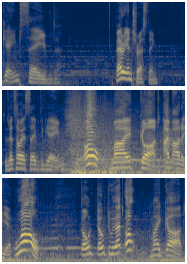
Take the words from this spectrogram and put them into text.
Game saved. Very interesting. So that's how I saved the game. Oh my god, I'm out of here. Whoa! Don't, don't do that. Oh my god.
